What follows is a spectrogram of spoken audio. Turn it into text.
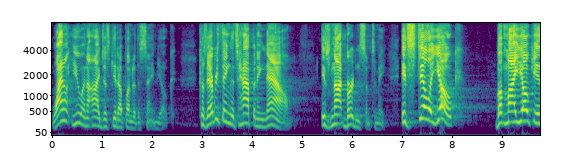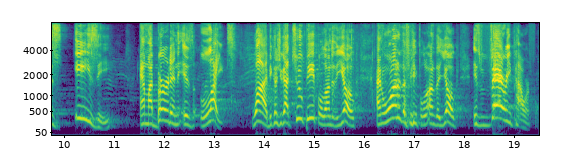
why don't you and I just get up under the same yoke? Because everything that's happening now is not burdensome to me. It's still a yoke, but my yoke is easy and my burden is light. Why? Because you got two people under the yoke, and one of the people under the yoke is very powerful.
